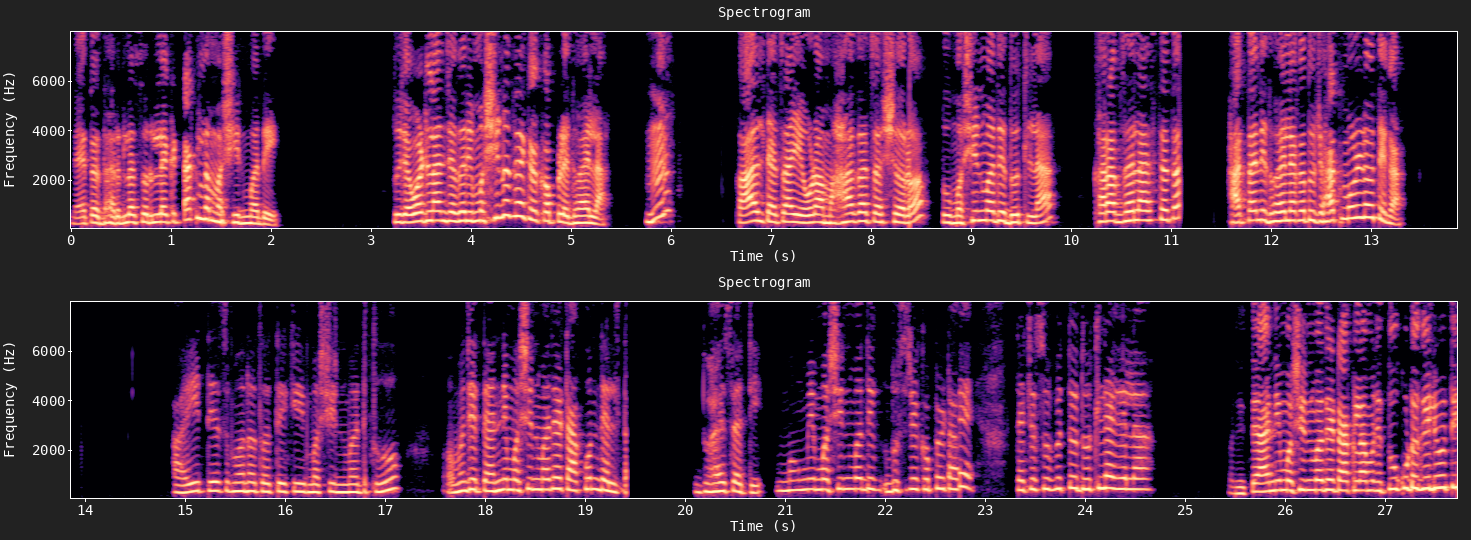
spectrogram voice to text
नाही तर धरलं सुरलं की टाकलं मशीन मध्ये तुझ्या वडिलांच्या घरी मशीनच आहे का कपडे धुवायला? हम्म काल त्याचा एवढा महागाचा शर तू मशीन मध्ये धुतला. खराब झाला असता तर? हाताने धुवायला का तुझे हात मोडले होते का? आई तेच म्हणत होते की मशीन मध्ये धु. म्हणजे त्यांनी मशीन मध्ये टाकून दिल धुवायसाठी. मग मी मशीन मध्ये दुसरे कपडे टाकले. त्याच्यासोबत तो धुतला गेला. आणि त्याने मशीन मध्ये टाकला. म्हणजे तू कुठे गेली होती?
